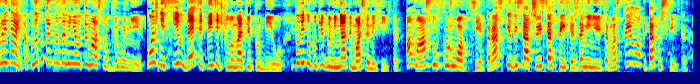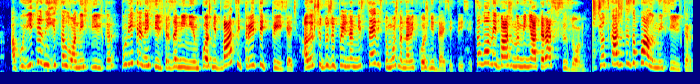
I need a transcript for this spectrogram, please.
Добрий день. А коли потрібно замінювати масло в двигуні? Кожні 7-10 тисяч кілометрів пробігу. Відповідно, потрібно міняти масляний фільтр. А масло в коробці раз 50-60 тисяч замінюється мастило і також фільтр. А повітряний і салонний фільтр. Повітряний фільтр замінюємо кожні 20-30 тисяч. Але якщо дуже пильна місцевість, то можна навіть кожні 10 тисяч. Салонний бажано міняти раз в сезон. Що скажете за паливний фільтр?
